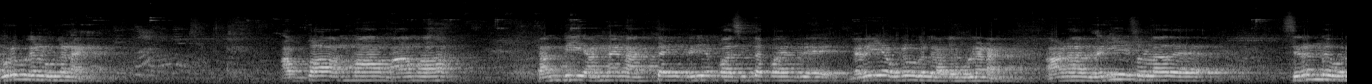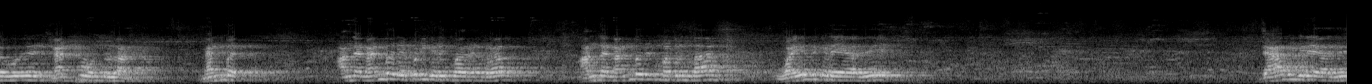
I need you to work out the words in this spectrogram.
உறவுகள் உள்ளன. அப்பா அம்மா மாமா தம்பி அண்ணன் அத்தை பெரியப்பா சித்தப்பா என்று நிறைய உறவுகள் அதில் உள்ளன. ஆனால் வெளியே சொல்லாத சிறந்த உறவு நட்பு ஒன்றுதான். நண்பர். அந்த நண்பர் எப்படி கிடைப்பார் என்றால் அந்த நண்பருக்கு மட்டும்தான் வயது கிடையாது ஜாதி கிடையாது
